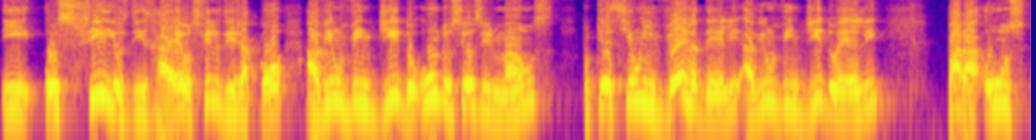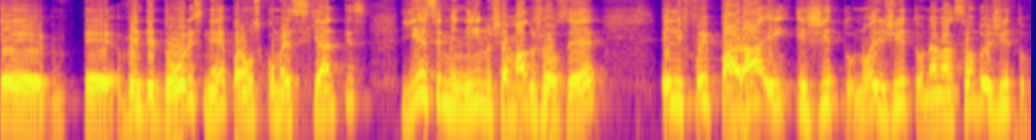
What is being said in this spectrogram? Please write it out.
E os filhos de Israel, os filhos de Jacó, haviam vendido um dos seus irmãos, porque eles tinham inveja dele, haviam vendido ele para uns é, é, vendedores, né, para uns comerciantes. E esse menino chamado José, ele foi parar em Egito, no Egito, na nação do Egito.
